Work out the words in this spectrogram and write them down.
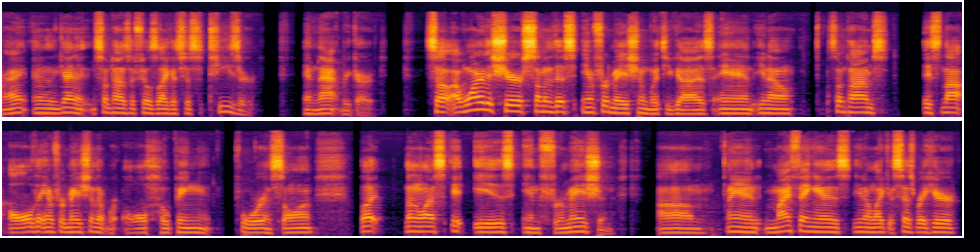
right? And again, it, sometimes it feels like it's just a teaser in that regard. So I wanted to share some of this information with you guys. And, you know, sometimes it's not all the information that we're all hoping for and so on, but nonetheless, it is information. Um, and my thing is, you know, like it says right here,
